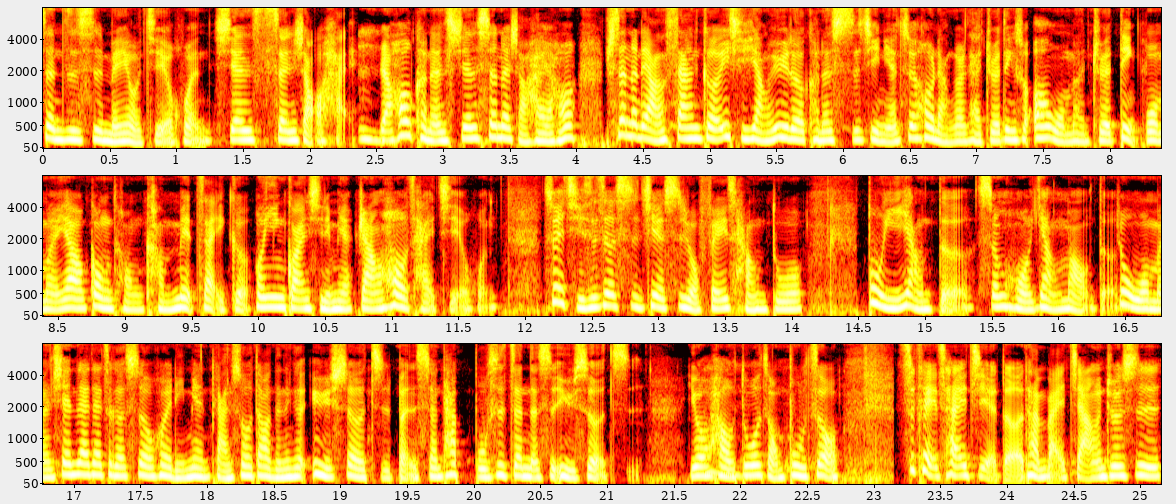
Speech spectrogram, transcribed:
甚至是没有结婚，先生小孩，嗯、然后可能先生了小孩，然后生了两三个，一起养育了可能十几年，最后两个人才决定说，哦，我们决定我们要共同 commit 在一个婚姻关系里面，然后才结婚。所以其实这世界是有非常多不一样的生活样貌的。就我们现在在这个社会里面感受到的那个预设值本身，它不是真的是预设值，有好多种步骤是可以拆解的。坦白。来讲，就是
